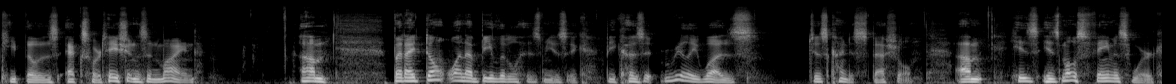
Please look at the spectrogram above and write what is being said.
keep those exhortations in mind. Um, but I don't want to belittle his music because it really was just kind of special. Um, his his most famous work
